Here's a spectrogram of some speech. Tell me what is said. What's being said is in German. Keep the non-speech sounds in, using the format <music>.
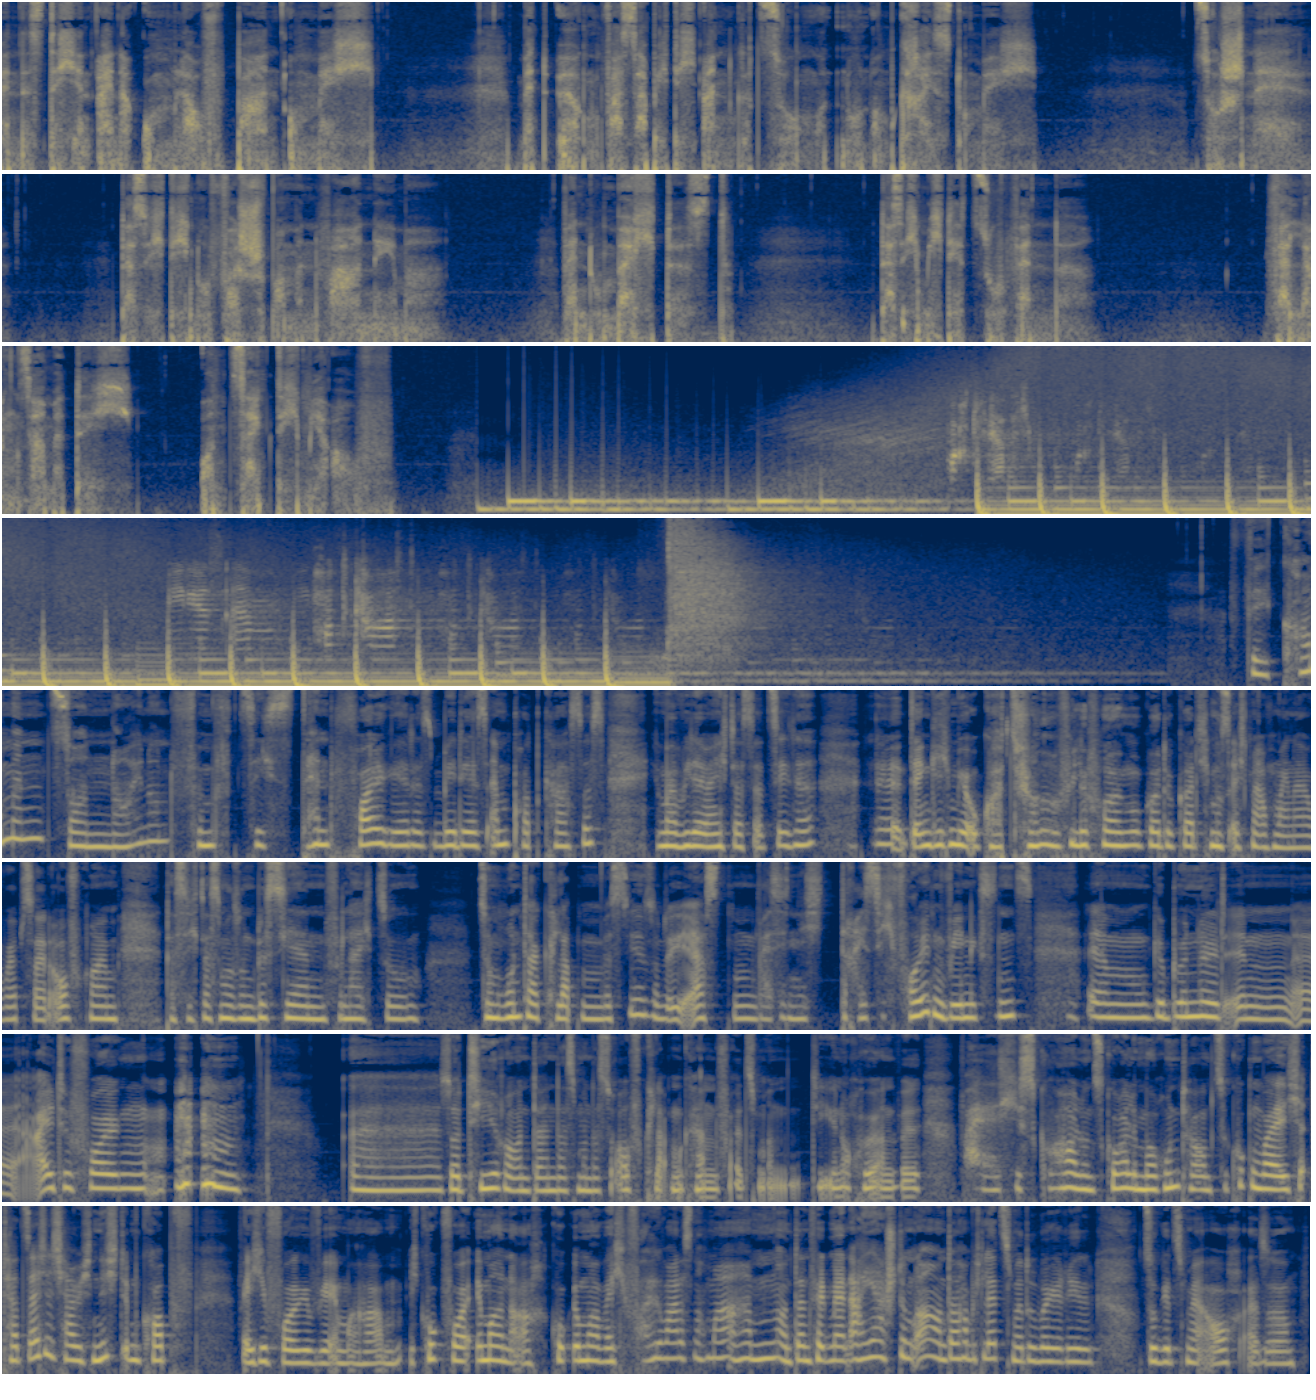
befindest dich in einer Umlaufbahn um mich. Zur 59. Folge des BDSM-Podcastes. Immer wieder, wenn ich das erzähle, äh, denke ich mir, oh Gott, schon so viele Folgen, oh Gott, oh Gott, ich muss echt mal auf meiner Website aufräumen, dass ich das mal so ein bisschen vielleicht so zum Runterklappen, wisst ihr, so die ersten, weiß ich nicht, 30 Folgen wenigstens ähm, gebündelt in äh, alte Folgen äh, sortiere und dann, dass man das so aufklappen kann, falls man die noch hören will, weil ich scroll und scroll immer runter, um zu gucken, weil ich tatsächlich habe ich nicht im Kopf, welche Folge wir immer haben. Ich gucke vorher immer nach, guck immer, welche Folge war das nochmal haben und dann fällt mir ein, ah ja, stimmt, ah, und da habe ich letztes Mal drüber geredet. So geht's mir auch. Also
